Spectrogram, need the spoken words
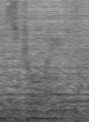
A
